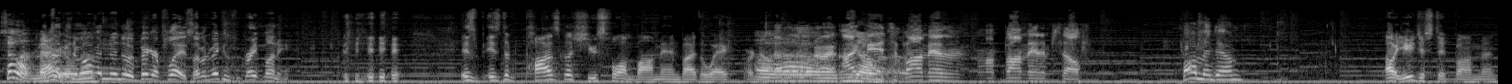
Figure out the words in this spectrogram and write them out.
Sound like I'm Mario. thinking of moving into a bigger place. I've been making some great money. is is the pause glitch useful on bomb man, by the way, or not? Uh, Alright, I no. made it to Bomb Man, uh, Bomb Man himself. Bomb man down. Oh, you just did bomb man.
